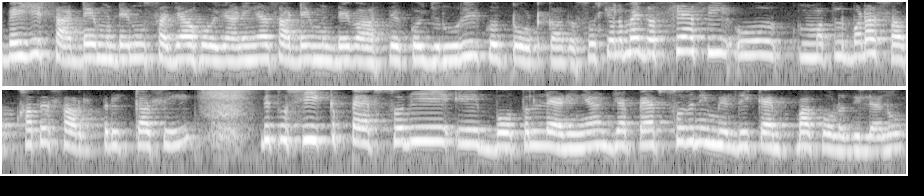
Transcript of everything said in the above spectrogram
ਬਈ ਜੀ ਸਾਡੇ ਮੁੰਡੇ ਨੂੰ ਸਜ਼ਾ ਹੋ ਜਾਣੀ ਆ, ਸਾਡੇ ਮੁੰਡੇ ਵਾਸਤੇ ਕੋਈ ਜ਼ਰੂਰੀ ਕੋਈ ਟੋਟਕਾ ਦੱਸੋ। ਚਲੋ ਮੈਂ ਦੱਸਿਆ ਸੀ, ਉਹ ਮਤਲਬ ਬੜਾ ਸੌਖਾ ਤੇ ਸਰਲ ਤਰੀਕਾ ਸੀ ਵੀ ਤੁਸੀਂ ਇੱਕ ਪੈਪਸੋ ਦੀ ਇਹ ਬੋਤਲ ਲੈਣੀ ਆ ਜਾਂ ਪੈਪਸੋ ਦੀ ਨਹੀਂ ਮਿਲਦੀ, ਕੈਂਪਾ ਕੋਲ ਦੀ ਲੈ ਲਓ।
